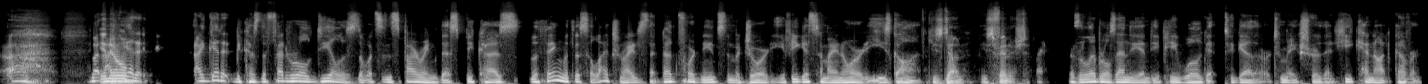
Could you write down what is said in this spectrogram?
But you know- I get it. I get it because the federal deal is the, what's inspiring this. Because the thing with this election, right, is that Doug Ford needs the majority. If he gets a minority, he's gone. he's done. He's finished. Right. Because the Liberals and the NDP will get together to make sure that he cannot govern,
